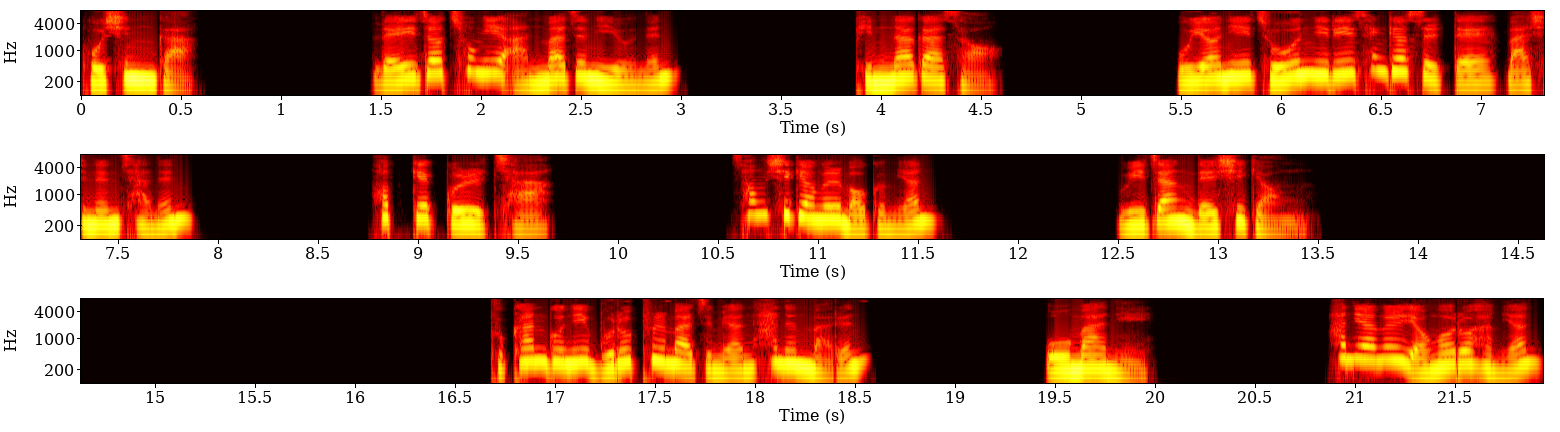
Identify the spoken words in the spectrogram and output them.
보신각. 레이저 총이 안 맞은 이유는? 빗나가서. 우연히 좋은 일이 생겼을 때 마시는 차는? 헛개꿀차. 성시경을 먹으면? 위장 내시경. 북한군이 무릎을 맞으면 하는 말은? 오마니. 한양을 영어로 하면?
